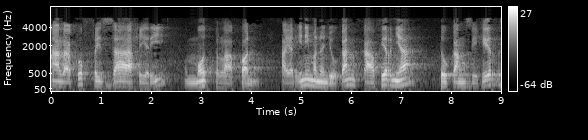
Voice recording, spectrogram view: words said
ala kufri sahiri mutlakon. Ayat ini menunjukkan kafirnya tukang sihir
